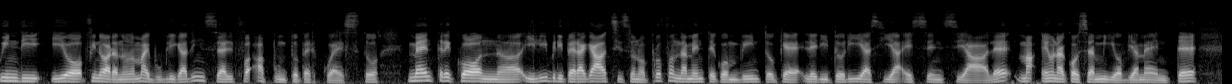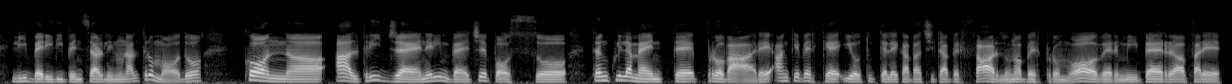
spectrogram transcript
Quindi io finora non ho mai pubblicato in self appunto per questo, mentre con uh, i libri per ragazzi sono profondamente convinto che l'editoria sia essenziale, ma è una cosa mia ovviamente, liberi di pensarlo in un altro modo, con uh, altri generi invece posso tranquillamente provare, anche perché io ho tutte le capacità per farlo, no? per promuovermi, per fare,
